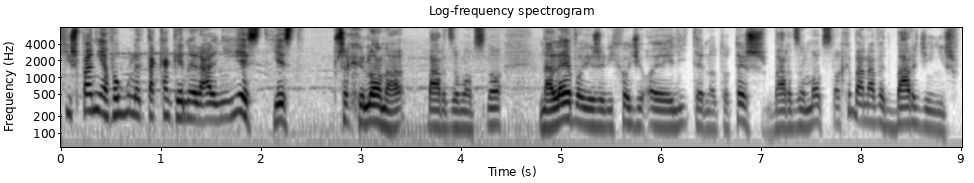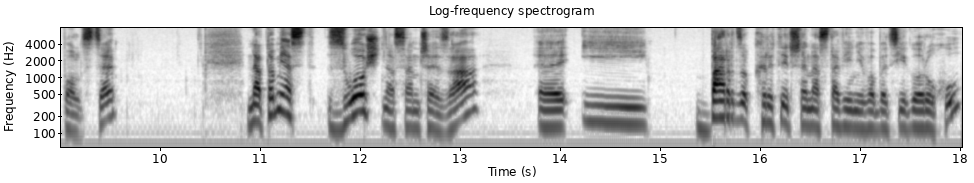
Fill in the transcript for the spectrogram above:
Hiszpania w ogóle taka generalnie jest. Jest przechylona bardzo mocno na lewo, jeżeli chodzi o elitę, no to też bardzo mocno, chyba nawet bardziej niż w Polsce. Natomiast złość na Sancheza e, i bardzo krytyczne nastawienie wobec jego ruchu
